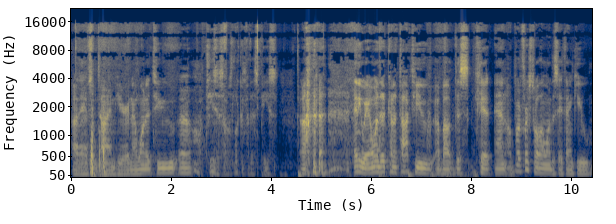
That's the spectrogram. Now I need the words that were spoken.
I have some time here, and I wanted to. Uh, oh Jesus, I was looking for this piece. Uh, anyway, I wanted to kind of talk to you about this kit. And but first of all, I wanted to say thank you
